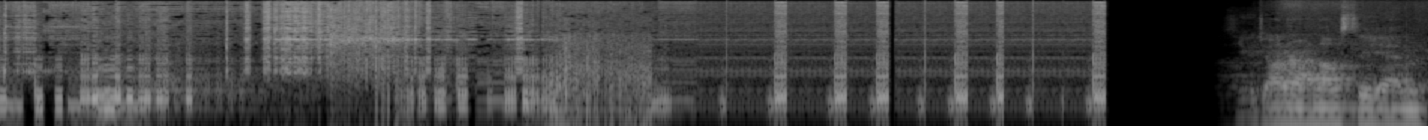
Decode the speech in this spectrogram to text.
a huge honour, and obviously, um,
